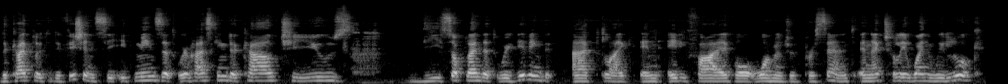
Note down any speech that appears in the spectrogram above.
the calculated efficiency, it means that we're asking the cow to use the supply that we're giving at like an 85 or 100%. And actually, when we look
